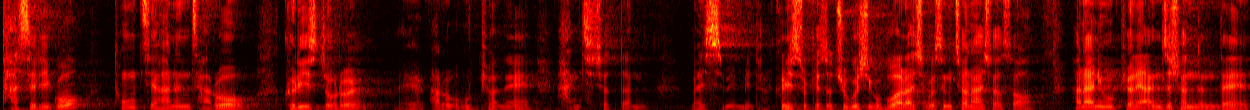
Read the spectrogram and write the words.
다스리고 통치하는 자로 그리스도를 예, 바로 우편에 앉히셨다는 말씀입니다. 그리스도께서 죽으시고 부활하시고 승천하셔서 하나님 우편에 앉으셨는데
